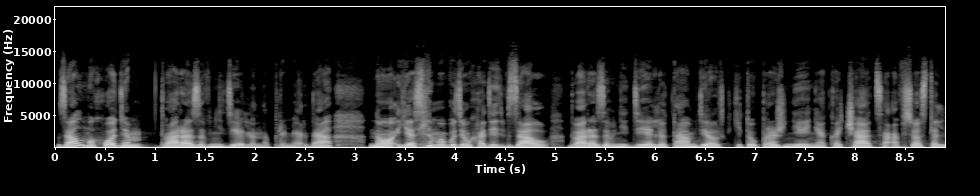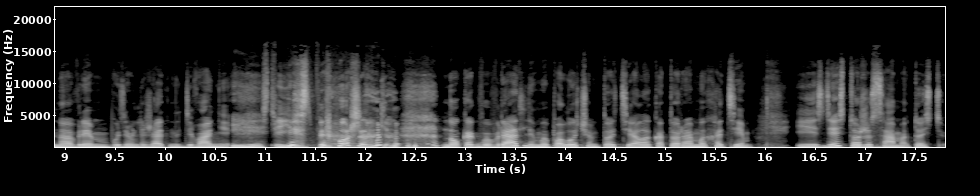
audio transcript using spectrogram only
В зал мы ходим два раза в неделю, например, да, но если мы будем ходить в зал два раза в неделю, там делать какие-то упражнения, качаться, а все остальное время мы будем лежать на диване и есть, и есть пироженки, ну, как бы вряд ли мы получим то тело, которое мы хотим. И здесь то же самое, то есть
